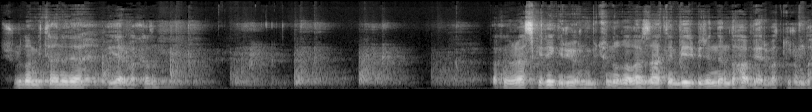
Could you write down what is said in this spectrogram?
Şuradan bir tane daha bir yer bakalım. Bakın rastgele giriyorum. Bütün odalar zaten birbirinden daha berbat durumda.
